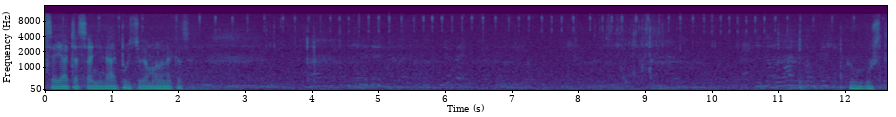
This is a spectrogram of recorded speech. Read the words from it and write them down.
Neće se jača sa njim, daj pušću ga malo neka se. Kako gušta.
